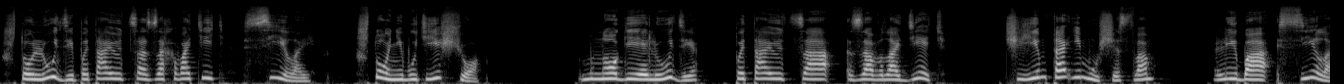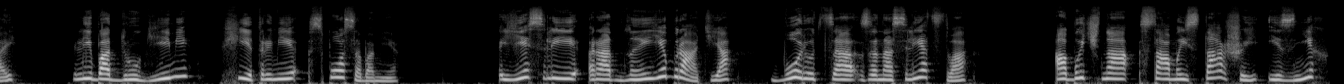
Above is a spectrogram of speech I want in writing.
что люди пытаются захватить силой что-нибудь еще. Многие люди пытаются завладеть чьим-то имуществом, либо силой, либо другими хитрыми способами. Если родные братья борются за наследство, обычно самый старший из них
